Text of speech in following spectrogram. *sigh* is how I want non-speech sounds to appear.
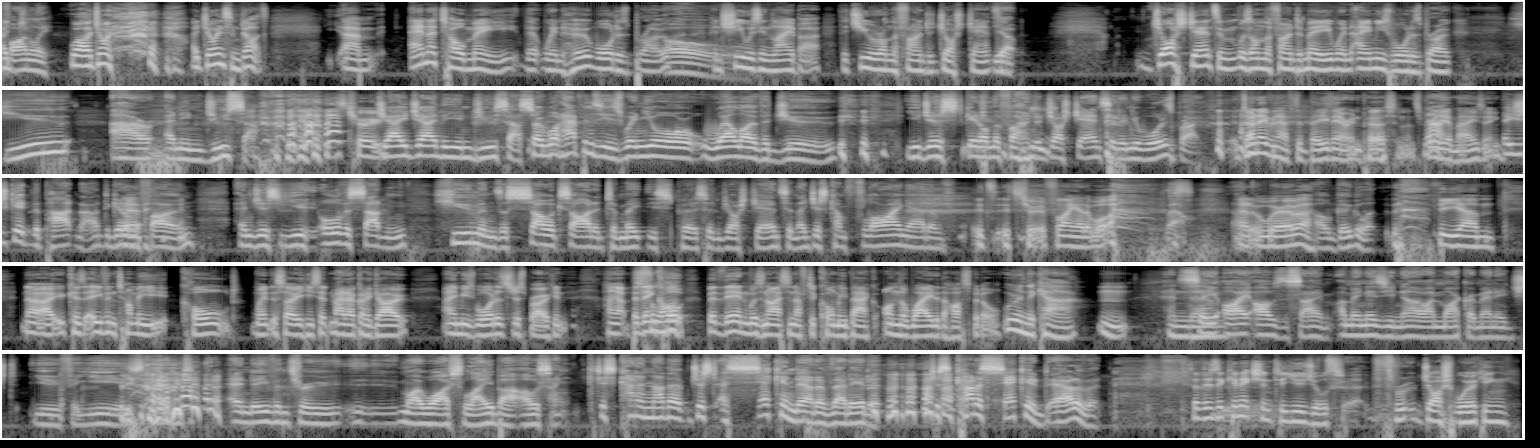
I- finally. Well, I joined. I joined some dots. Um, Anna told me that when her waters broke Oh. and she was in labour, that you were on the phone to Josh Janssen. Yep. Josh Janssen was on the phone to me when Amy's waters broke. You are an inducer. *laughs* It's true. JJ the inducer. So what happens is when you're well overdue, you just get on the phone to Josh Janssen and your waters break. Don't even have to be there in person. It's pretty No. amazing. You just get the partner to get on the phone and just you all of a sudden humans are so excited to meet this person, Josh Janssen. They just come flying out of It's it's true. Flying out of what? well, *laughs* out of wherever. I'll Google it. *laughs* The um, no, because even Tommy called. Went so he said, "Mate, I've got to go." Amy's waters just broken. Hung up, but then Full call, but then was nice enough to call me back on the way to the hospital. We were in the car. Mm. And See, um, I, I was the same. I mean, as you know, I micromanaged you for years, *laughs* and, and even through uh, my wife's labour, I was saying, just cut another, just a second out of that edit. just cut a second out of it. So there's a connection to you, Jules, uh, through Josh working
